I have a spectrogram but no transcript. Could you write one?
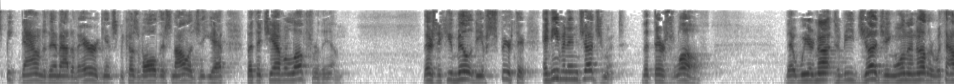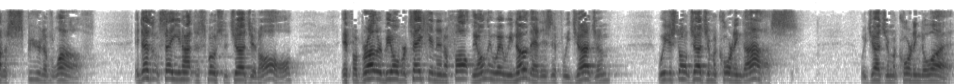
speak down to them out of arrogance because of all this knowledge that you have, but that you have a love for them. There's a humility of spirit there. And even in judgment, that there's love. That we are not to be judging one another without a spirit of love. It doesn't say you're not supposed to judge at all. If a brother be overtaken in a fault, the only way we know that is if we judge him. We just don't judge him according to us. We judge them according to what?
